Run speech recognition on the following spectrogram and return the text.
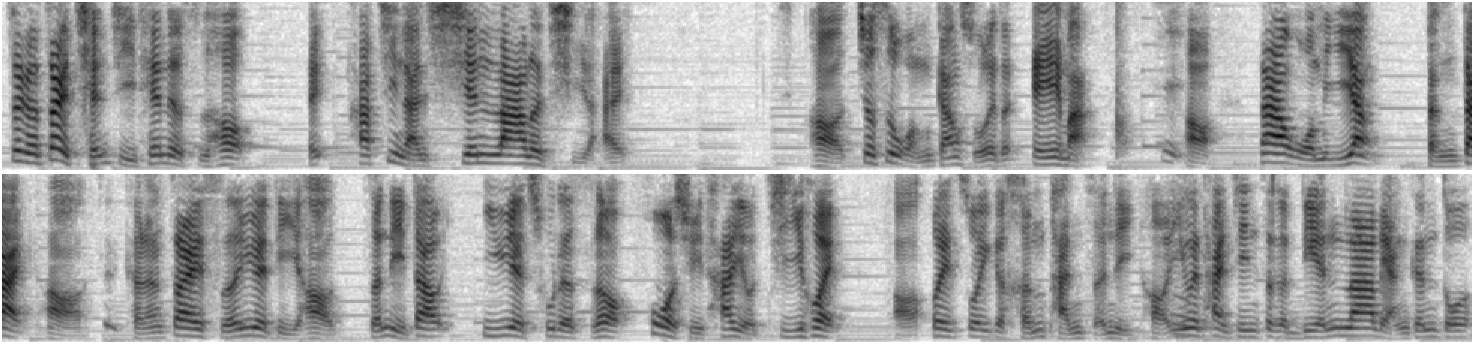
这个在前几天的时候，哎，它竟然先拉了起来，好，就是我们刚所谓的 A 嘛，是，好，那我们一样等待，哈，可能在十二月底哈，整理到一月初的时候，或许它有机会，啊，会做一个横盘整理，哈，因为它已经这个连拉两根多。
